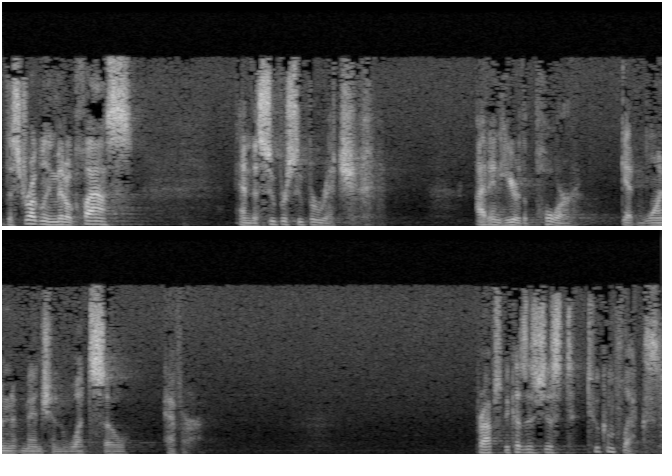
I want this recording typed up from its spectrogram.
the struggling middle class and the super, super rich. I didn't hear the poor get one mention whatsoever. Perhaps because it's just too complex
